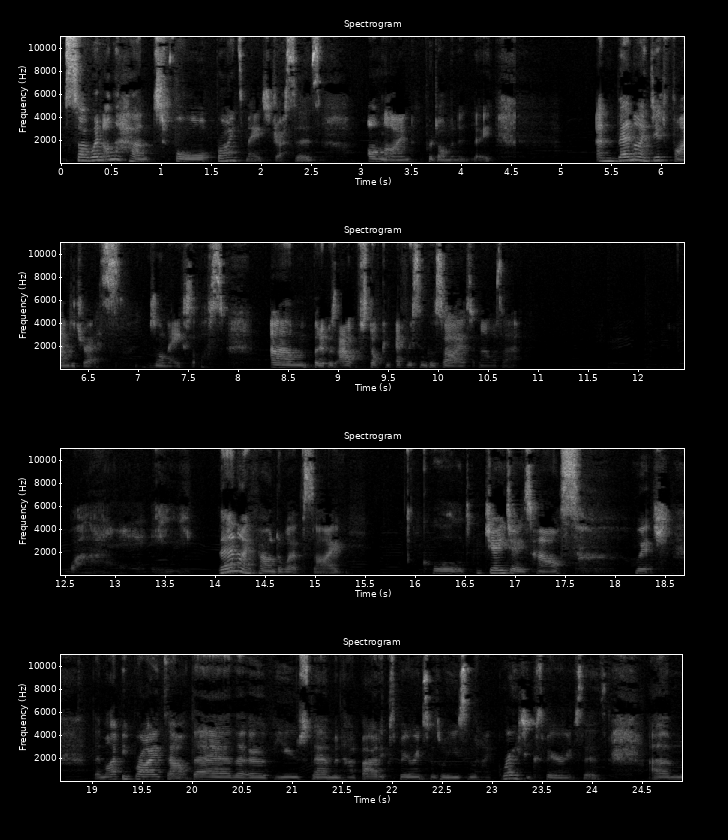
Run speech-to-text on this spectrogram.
So I went on the hunt for bridesmaids' dresses online predominantly. And then I did find a dress. It was on ASOS, um, but it was out of stock in every single size. And I was like, why? Then I found a website called JJ's House, which there might be brides out there that have used them and had bad experiences or used them and had great experiences, um,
